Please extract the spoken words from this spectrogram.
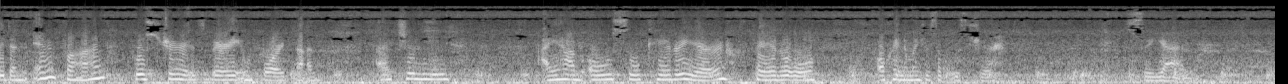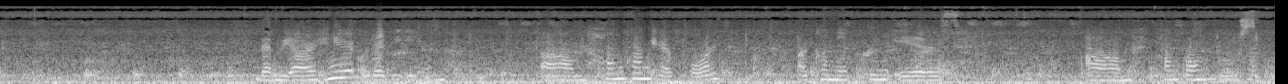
With an infant, posture is very important. Actually, I have also carrier, pero okay naman siya sa posture. So, yan. Then we are here already in um, Hong Kong Airport. Our connecting is um, Hong Kong to Cebu.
